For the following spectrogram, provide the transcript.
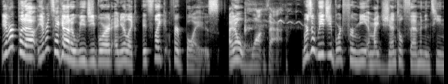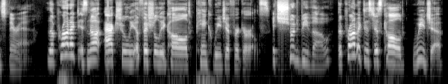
You ever put out, you ever take out a Ouija board and you're like, it's like for boys. I don't want that. Where's a Ouija board for me and my gentle feminine teen spirit? The product is not actually officially called Pink Ouija for Girls. It should be, though. The product is just called Ouija.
